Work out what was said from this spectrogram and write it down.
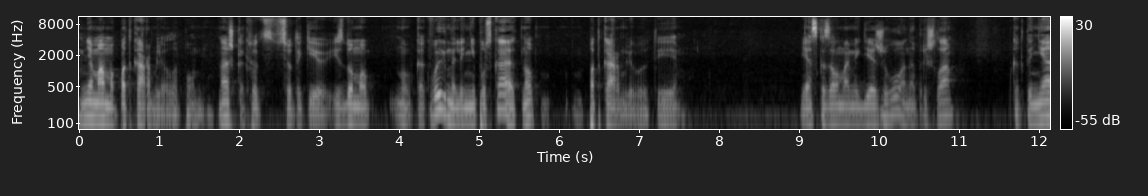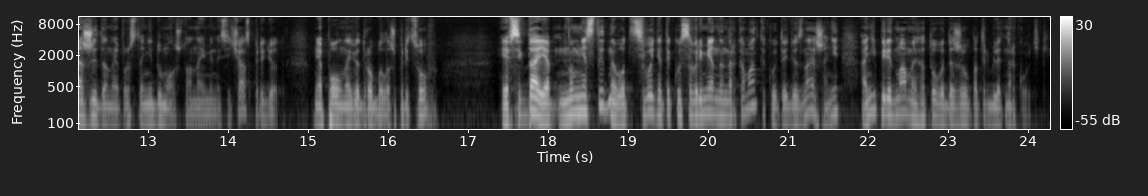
меня мама подкармливала, помню. Знаешь, как вот все-таки из дома, ну, как выгнали, не пускают, но подкармливают. И я сказал маме, где я живу, она пришла. Как-то неожиданно, я просто не думал, что она именно сейчас придет. У меня полное ведро было шприцов. Я всегда, я, ну мне стыдно, вот сегодня такой современный наркоман какой-то идет, знаешь, они, они перед мамой готовы даже употреблять наркотики.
